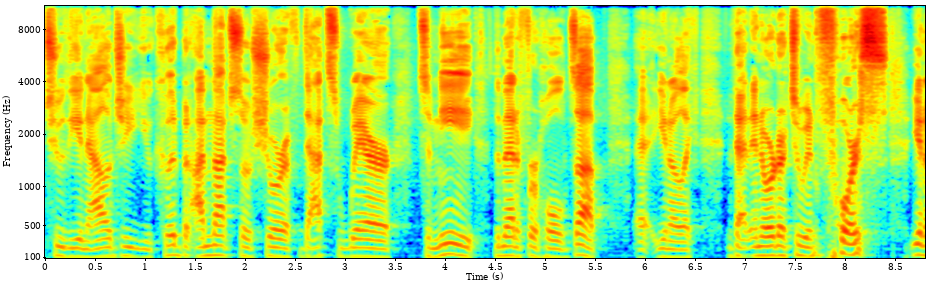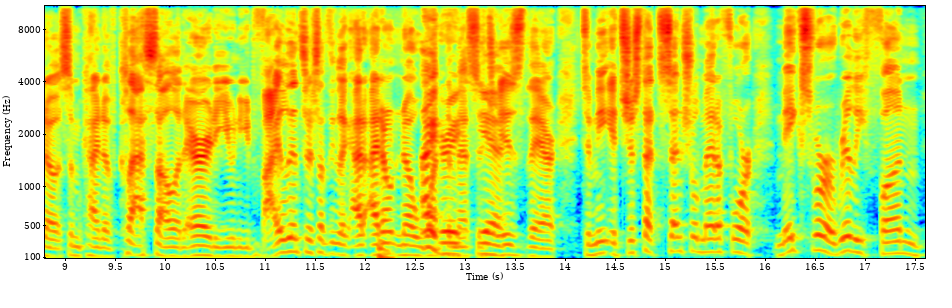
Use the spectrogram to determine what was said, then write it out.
to the analogy you could but i'm not so sure if that's where to me the metaphor holds up. Uh, you know like that in order to enforce you know some kind of class solidarity you need violence or something like i, I don't know what the message yeah. is there. To me it's just that central metaphor makes for a really fun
